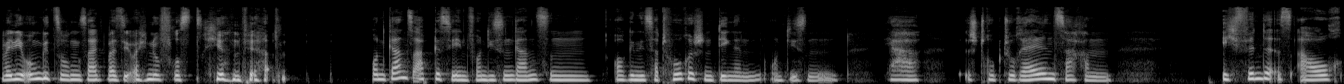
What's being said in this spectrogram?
wenn ihr umgezogen seid, weil sie euch nur frustrieren werden. Und ganz abgesehen von diesen ganzen organisatorischen Dingen und diesen, ja, strukturellen Sachen, ich finde es auch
